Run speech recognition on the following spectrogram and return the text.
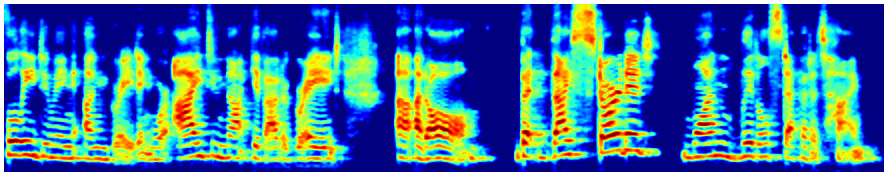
fully doing ungrading where I do not give out a grade uh, at all. But I started one little step at a time.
